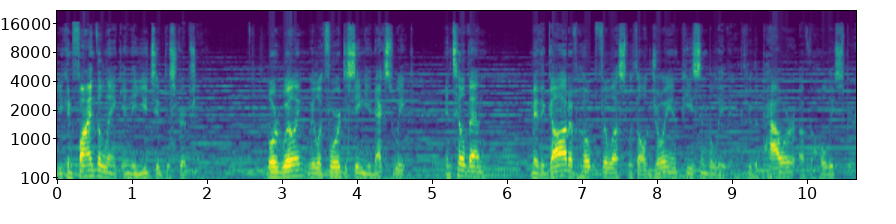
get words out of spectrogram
You can find the link in the YouTube description. Lord willing, we look forward to seeing you next week. Until then, may the God of hope fill us with all joy and peace in believing through the power of the Holy Spirit.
